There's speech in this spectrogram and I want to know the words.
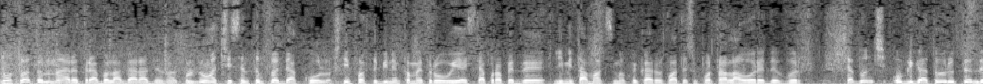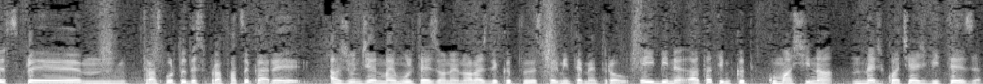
Nu toată lumea are treabă la Gara de Nord. Problema ce se întâmplă de acolo. Știm foarte bine că metroul este aproape de limita maximă pe care o poate suporta la ore de vârf. Și atunci, obligatoriu te îndrepți spre m, transportul de suprafață care ajunge în mai multe zone în oraș decât îți permite metrou. Ei bine, atât timp cât cu mașina mergi cu aceeași viteză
